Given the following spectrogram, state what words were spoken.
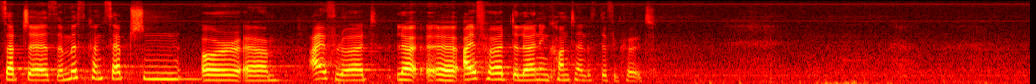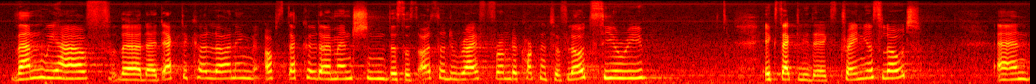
such as a misconception or um, I've, learned, uh, I've heard the learning content is difficult. Then we have the didactical learning obstacle dimension. This is also derived from the cognitive load theory, exactly the extraneous load. And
